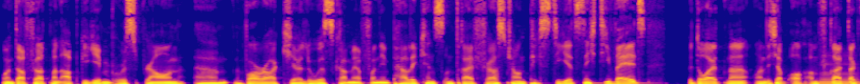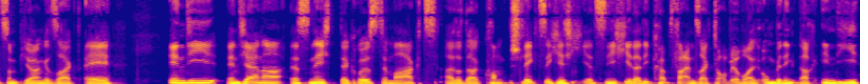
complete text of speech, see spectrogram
Und dafür hat man abgegeben Bruce Brown, ähm, Vora, Kia Lewis kam ja von den Pelicans und drei First-Round-Picks, die jetzt nicht die Welt bedeuten. Ne? Und ich habe auch am mhm. Freitag mhm. zum Björn gesagt, ey, Indy, Indiana ist nicht der größte Markt. Also da kommt, schlägt sich jetzt nicht jeder die Köpfe ein und sagt, oh, wir wollen unbedingt nach Indy.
